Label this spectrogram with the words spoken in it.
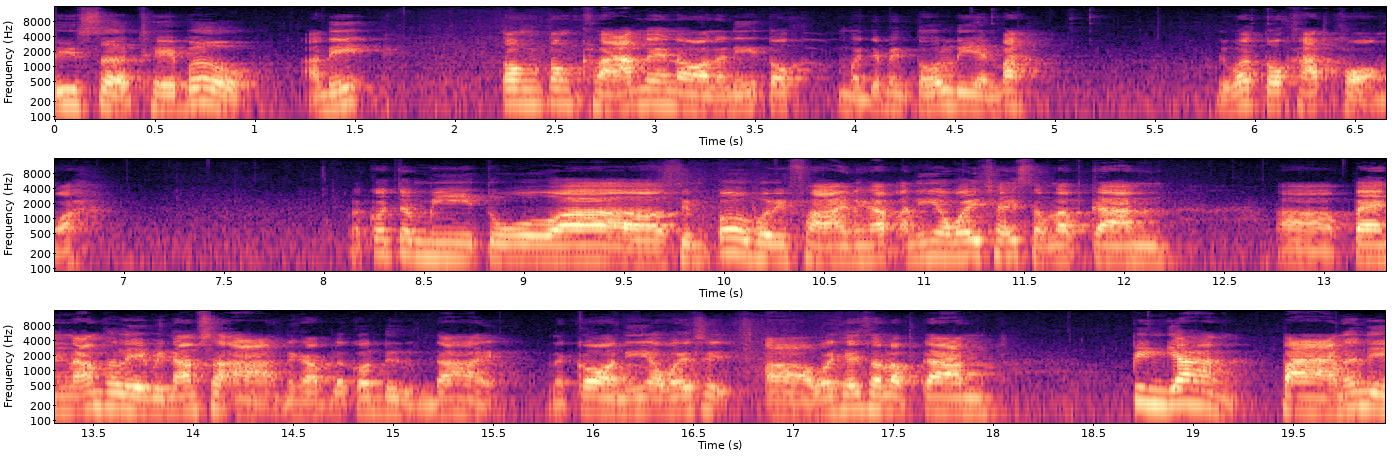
research table อันนี้ต้องต้องคราฟแน่นอนอันนี้โต๊ะเหมือนจะเป็นโต๊ะเรียนปะหรือว่าโต๊ะคราฟของวะ แล้วก็จะมีตัว simple purify นะครับ อันนี้เอาไว้ใช้สำหรับการแปลงน้ำทะเลเป็นน้ำสะอาดนะครับ แล้วก็ดื่มได้ แล้วก็อันนี้เอาไว้ใช้อ่าไว้ใช้สำหรับการปิ้งย่างปลานั่นเอ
